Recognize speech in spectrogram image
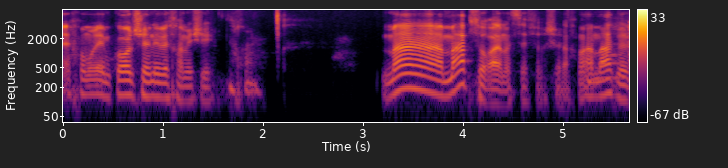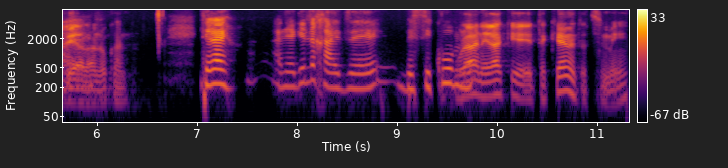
איך אומרים? כל שני וחמישי. נכון. מה, מה הבשורה עם הספר שלך? מה, מה את מביאה לנו כאן? תראה, אני אגיד לך את זה בסיכום. אולי אני רק אתקן את עצמי.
